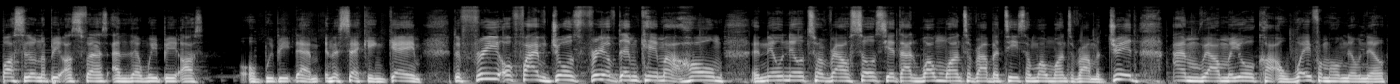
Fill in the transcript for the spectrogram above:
Barcelona beat us first, and then we beat us or we beat them in the second game. The three or five draws, three of them came at home. A nil-nil to Real Sociedad, 1-1 to Real Betis and 1-1 to Real Madrid. And Real Mallorca away from home nil-nil.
